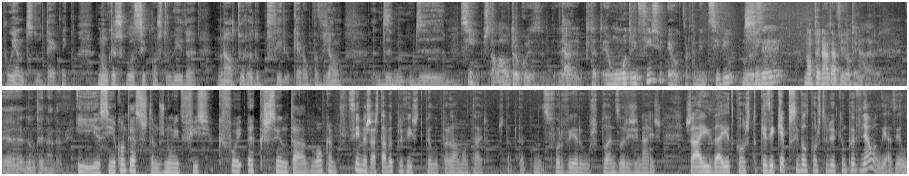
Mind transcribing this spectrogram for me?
poente do técnico, nunca chegou a ser construída na altura do Porfírio, que era o pavilhão de. de... Sim, está lá outra coisa. Tá. Uh, portanto, é um outro edifício, é o Departamento Civil, mas Sim. é. Não tem nada a ver. Não tem nada a ver. Uh, não tem nada a ver. E assim acontece, estamos num edifício que foi acrescentado ao campus. Sim, mas já estava previsto pelo Pardal Monteiro. Está, portanto, se for ver os planos originais, já há a ideia de construir, quer dizer, que é possível construir aqui um pavilhão, aliás, ele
